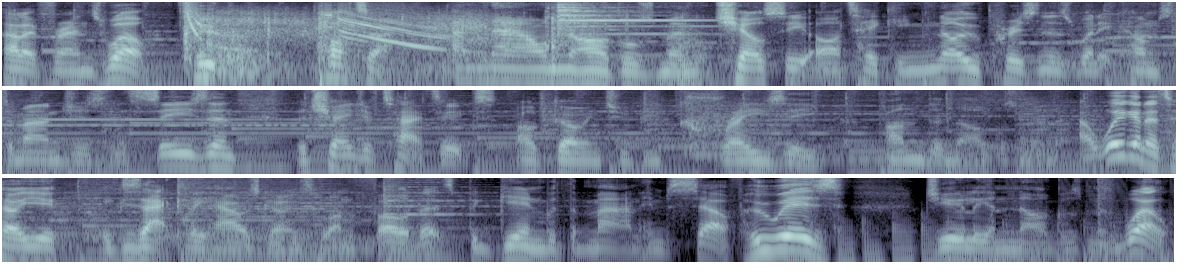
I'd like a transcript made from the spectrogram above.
Hello, friends. Well, Tuchel, Potter, and now Nagelsmann. Chelsea are taking no prisoners when it comes to managers this season. The change of tactics are going to be crazy under Nagelsmann. And we're going to tell you exactly how it's going to unfold. Let's begin with the man himself. Who is Julian Nagelsmann? Well,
